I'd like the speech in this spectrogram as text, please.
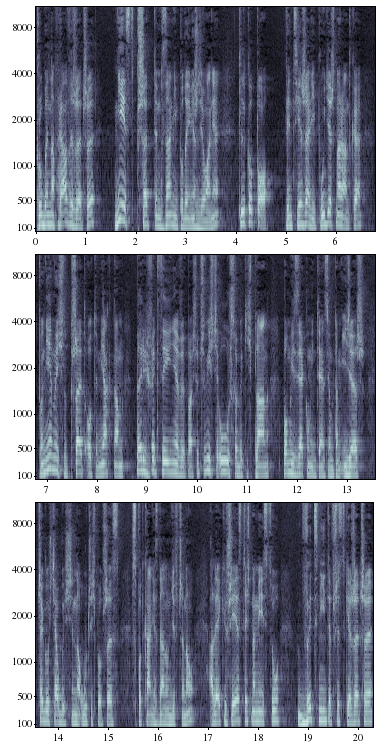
próbę naprawy rzeczy nie jest przed tym, zanim podejmiesz działanie, tylko po. Więc jeżeli pójdziesz na randkę, to nie myśl przed o tym, jak tam perfekcyjnie wypaść. Oczywiście ułóż sobie jakiś plan, pomyśl z jaką intencją tam idziesz, czego chciałbyś się nauczyć poprzez spotkanie z daną dziewczyną, ale jak już jesteś na miejscu, wytnij te wszystkie rzeczy,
